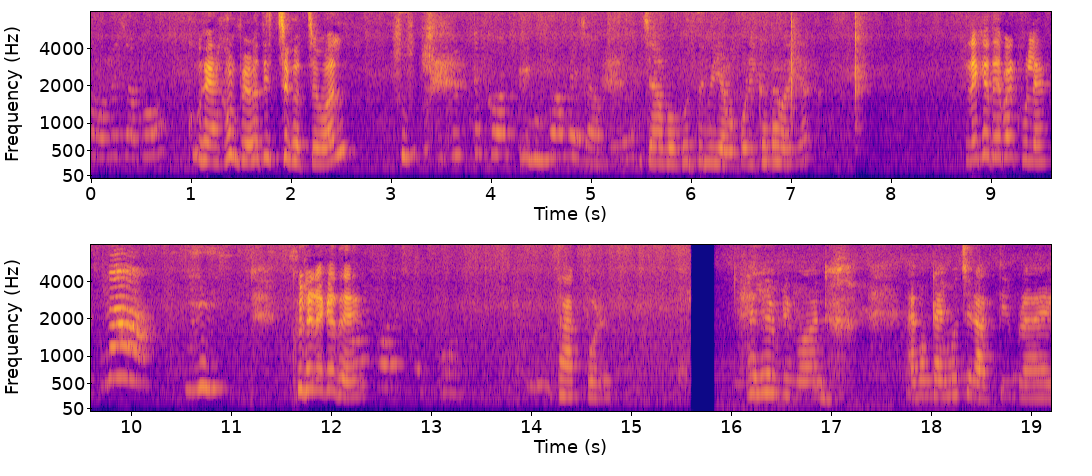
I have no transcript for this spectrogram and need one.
কবে যাব এখন বেরোতে ইচ্ছে করছে বল। যাব ঘুরতে নিয়ে যাব পরীক্ষাটা হয়ে যাক। রেখে দে এবার খুলে। খুলে রেখে দে। থাক পরে। হ্যালো এভরিওয়ান এখন টাইম হচ্ছে রাত্রির প্রায়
